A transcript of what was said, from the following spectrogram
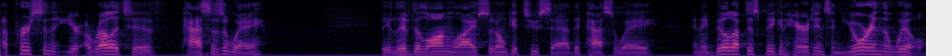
a person that you're a relative passes away. They lived a long life, so don't get too sad. They pass away and they build up this big inheritance, and you're in the will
